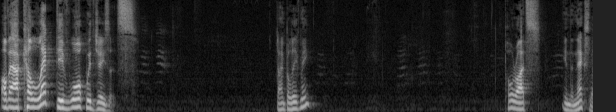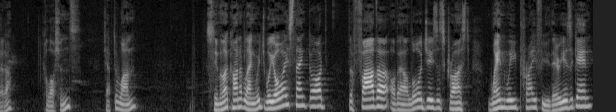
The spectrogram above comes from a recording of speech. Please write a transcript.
of our collective walk with Jesus. Don't believe me? Paul writes in the next letter, Colossians chapter 1, similar kind of language. We always thank God the Father of our Lord Jesus Christ when we pray for you. There he is again.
